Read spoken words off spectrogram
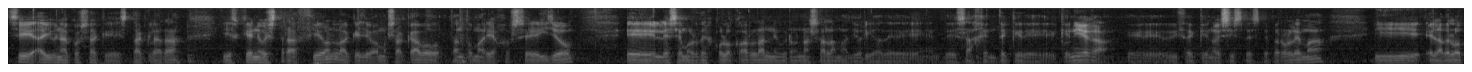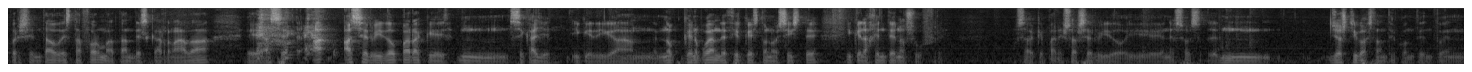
Sí, hay una cosa que está clara y es que nuestra acción, la que llevamos a cabo, tanto María José y yo, eh, les hemos descolocado las neuronas a la mayoría de, esa gente que, niega, que dice que no existe este problema y el haberlo presentado de esta forma tan descarnada eh, ha servido para que mm, se callen y que digan no, que no puedan decir que esto no existe y que la gente no sufre. O sea que para eso ha servido y en eso es- mm, yo estoy bastante contento en,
